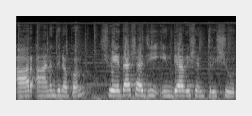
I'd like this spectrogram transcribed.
ആർ ആനന്ദിനൊപ്പം ശ്വേത ഷാജി ഇന്ത്യ വിഷൻ തൃശൂർ.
